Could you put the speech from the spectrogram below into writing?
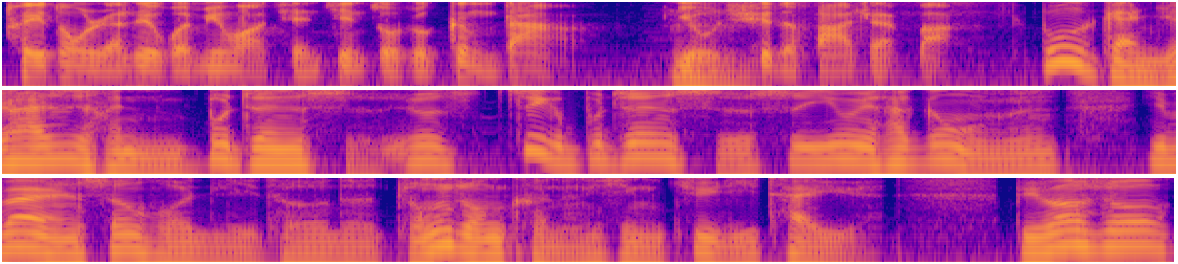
推动人类文明往前进，做出更大有趣的发展吧。不过感觉还是很不真实，就这个不真实，是因为它跟我们一般人生活里头的种种可能性距离太远。比方说，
